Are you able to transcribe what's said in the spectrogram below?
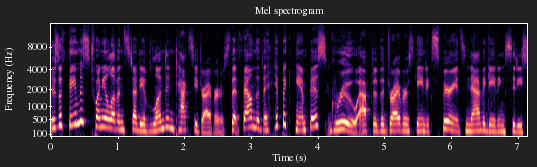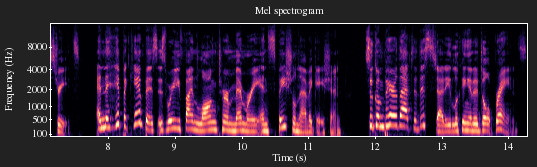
There's a famous 2011 study of London taxi drivers that found that the hippocampus grew after the drivers gained experience navigating city streets. And the hippocampus is where you find long term memory and spatial navigation. So compare that to this study looking at adult brains.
